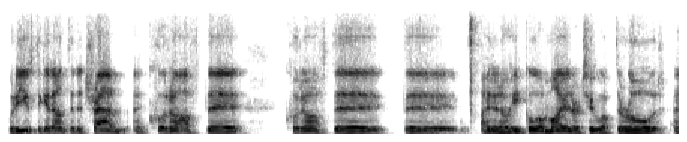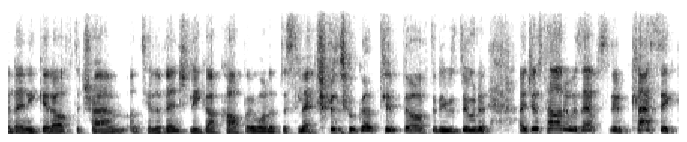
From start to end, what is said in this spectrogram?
but he used to get onto the tram and cut off the cut off the the I don't know, he'd go a mile or two up the road and then he'd get off the tram until eventually he got caught by one of the selectors who got tipped off that he was doing it. I just thought it was absolute classic.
